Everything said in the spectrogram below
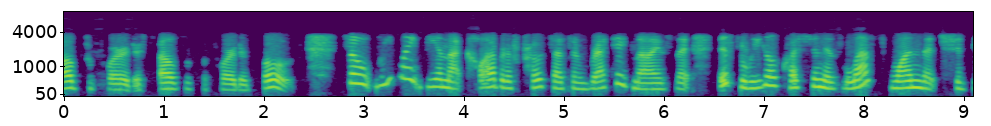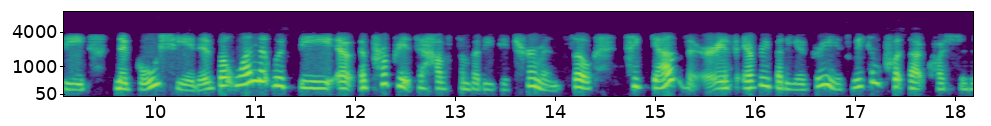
child support or spousal support or both? So we might be in that collaborative process and recognize that this legal question is less one that should be negotiated, but one that would be uh, appropriate to have somebody determine. So together, if everybody agrees, we can put that question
